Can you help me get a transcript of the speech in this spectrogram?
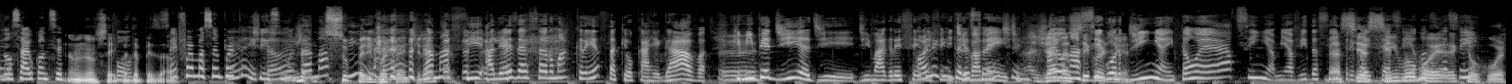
Não sabe quando você... Não, não sei Pô, quanto eu pesava. Essa informação é É, importantíssima. então eu já nasci, Super né? importante, né? Já nasci. Aliás, essa era uma crença que eu carregava que me impedia de, de emagrecer É. Olha definitivamente. interessante. Ah, já ah, eu nasci gordinha. gordinha. então é assim, a minha vida sempre Nasci vai ser assim, assim. vou eu nasci morrer. assim. Que horror.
